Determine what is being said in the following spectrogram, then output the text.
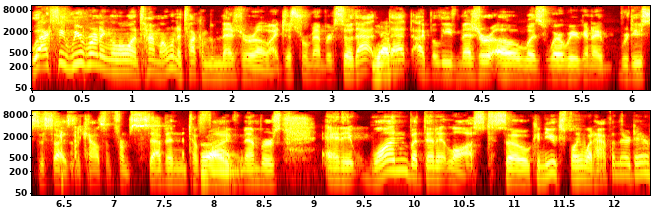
well actually we're running low on time. I want to talk about measure o. I just remembered. So that yep. that i believe measure o was where we were going to reduce the size of the council from seven to right. five members and it won but then it lost. So can you explain what happened there dan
